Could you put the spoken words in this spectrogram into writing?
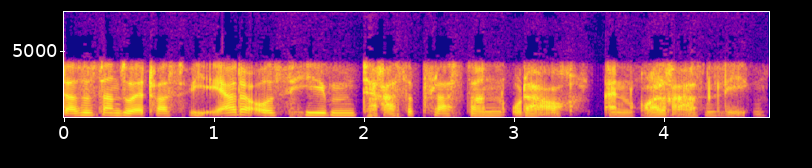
Das ist dann so etwas wie Erde ausheben, Terrasse pflastern oder auch einen Rollrasen legen.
